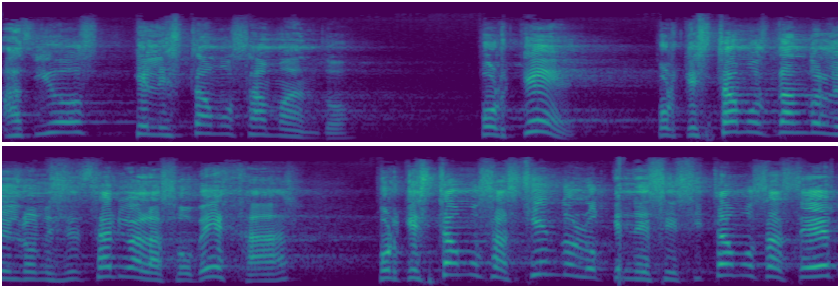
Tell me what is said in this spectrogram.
a Dios que le estamos amando. ¿Por qué? Porque estamos dándole lo necesario a las ovejas, porque estamos haciendo lo que necesitamos hacer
